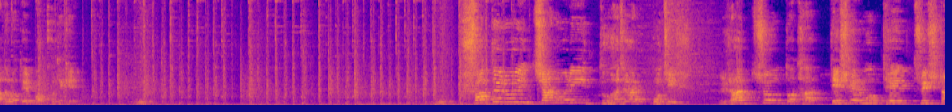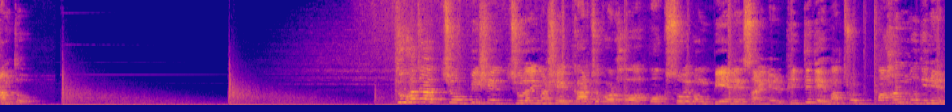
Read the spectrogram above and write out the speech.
আদালতের পক্ষ থেকে। সতেরোই জানুয়ারি দু হাজার পঁচিশ রাজ্য তথা দেশের মধ্যে দৃষ্টান্ত। দু হাজার জুলাই মাসে কার্যকর হওয়া পক্সো এবং বিএনএস আইনের ভিত্তিতে মাত্র বাহান্ন দিনের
